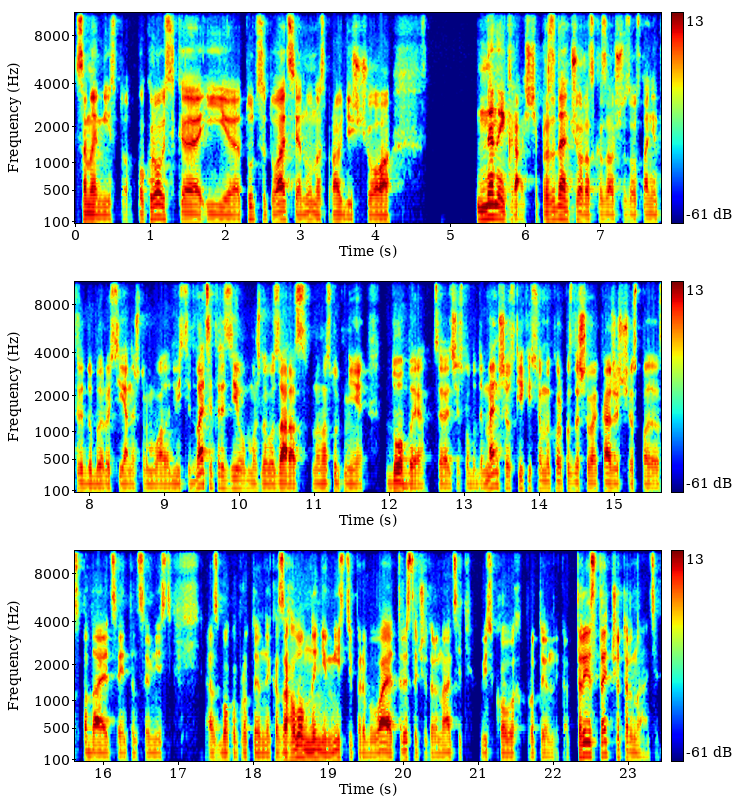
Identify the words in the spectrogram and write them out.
саме місто Покровське, і тут ситуація ну насправді що. Не найкраще. Президент вчора сказав, що за останні три доби росіяни штурмували 220 разів. Можливо, зараз на наступні доби це число буде менше, оскільки сьомий корпус ДШВ каже, що спа- спадає ця інтенсивність е, з боку противника. Загалом нині в місті перебуває 314 військових противника. 314.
